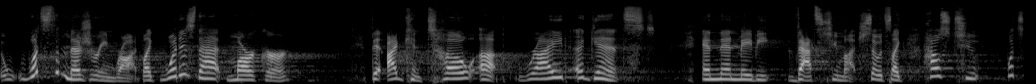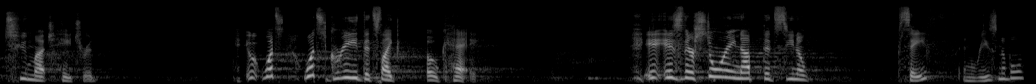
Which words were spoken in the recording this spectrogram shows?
what's the measuring rod? Like, what is that marker that I can toe up right against, and then maybe that's too much. So it's like, how's too, what's too much hatred? What's, what's greed that's like okay? Is there storing up that's, you know, safe and reasonable?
